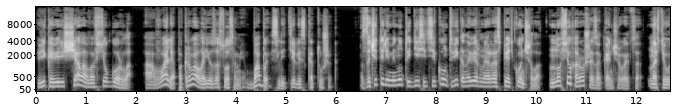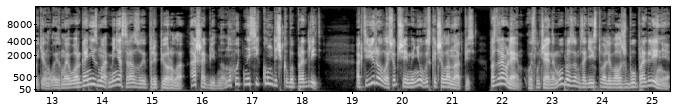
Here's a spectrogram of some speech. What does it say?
Вика верещала во все горло, а Валя покрывала ее засосами. Бабы слетели с катушек. За 4 минуты и 10 секунд Вика, наверное, раз пять кончила. Но все хорошее заканчивается. Настя выкинула из моего организма, меня сразу и приперло. Аж обидно. Ну хоть на секундочку бы продлить. Активировалось общее меню, выскочила надпись. Поздравляем, вы случайным образом задействовали волшбу продления.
